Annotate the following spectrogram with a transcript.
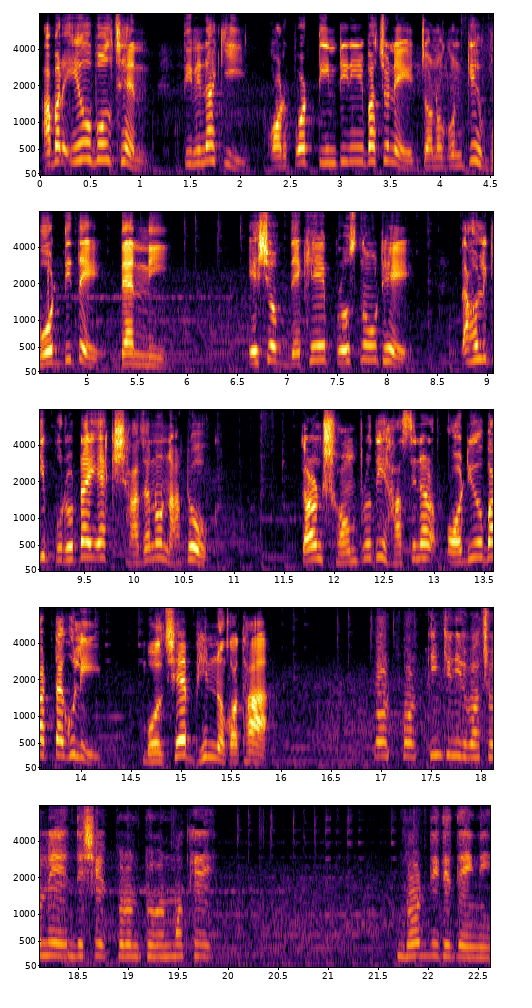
আবার এও বলছেন তিনি নাকি পরপর তিনটি নির্বাচনে জনগণকে ভোট দিতে দেননি? এসব দেখে প্রশ্ন ওঠে তাহলে কি পুরোটাই এক সাজানো নাটক? কারণ সম্প্রতি হাসিনার অডিও বার্তাগুলি বলছে ভিন্ন কথা। পরপর তিনটি নির্বাচনে দেশের তরুণ প্রজন্মকে ভোট দিতে দেয়নি।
